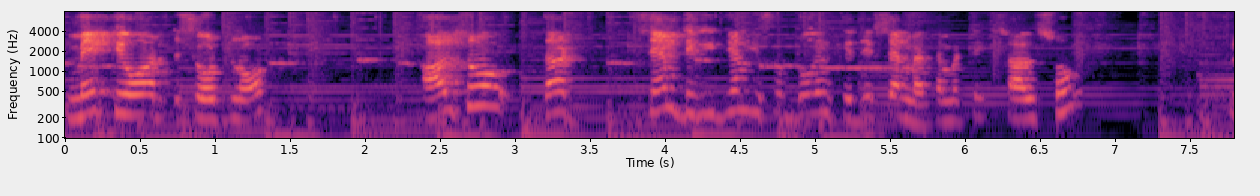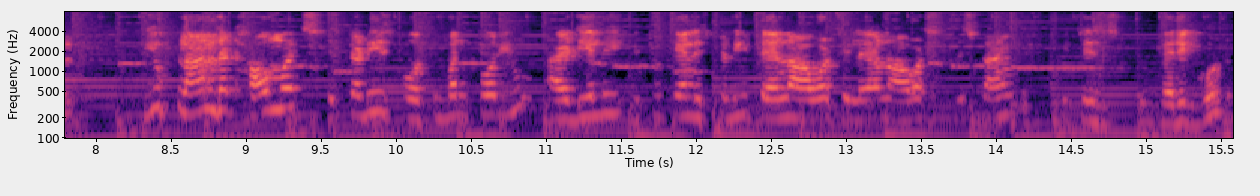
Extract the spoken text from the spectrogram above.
Make your short note. Also, the same division you should do in physics and mathematics also. You plan that how much study is possible for you. Ideally, if you can study 10 hours, 11 hours this time, it is very good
